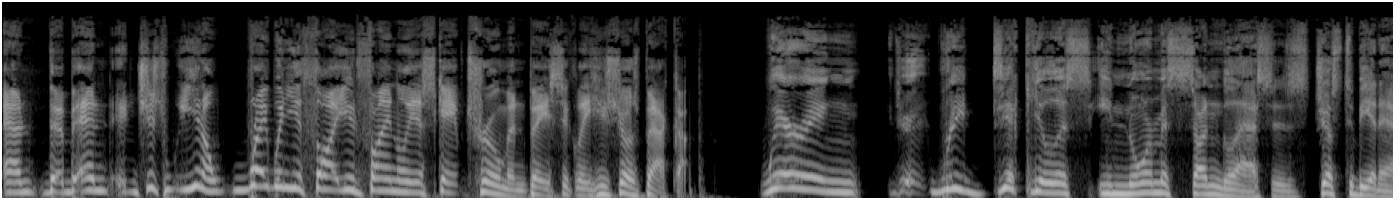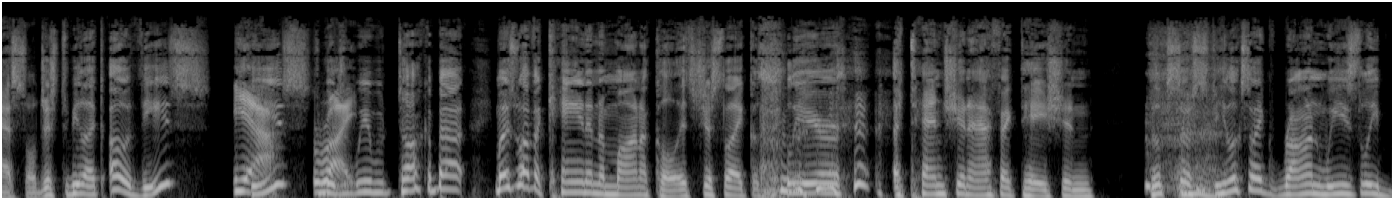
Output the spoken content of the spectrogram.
And and just you know, right when you thought you'd finally escape Truman, basically, he shows back up. Wearing ridiculous, enormous sunglasses just to be an asshole, just to be like, oh, these. Yeah, These right. we would talk about. Might as well have a cane and a monocle. It's just like a clear attention affectation. He looks so. He looks like Ron Weasley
